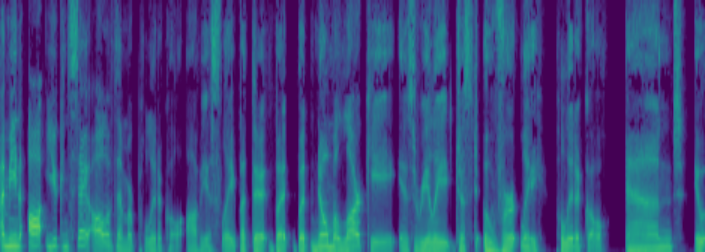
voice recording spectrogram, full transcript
I mean, all, you can say all of them are political, obviously, but the but but no malarkey is really just overtly political. And it,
